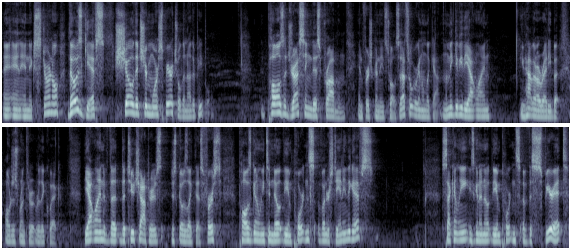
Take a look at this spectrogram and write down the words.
and, and external, those gifts show that you're more spiritual than other people. Paul's addressing this problem in 1 Corinthians 12. So that's what we're going to look at. Let me give you the outline you have it already, but I'll just run through it really quick. The outline of the, the two chapters just goes like this. First, Paul's going to note the importance of understanding the gifts. Secondly, he's going to note the importance of the Spirit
